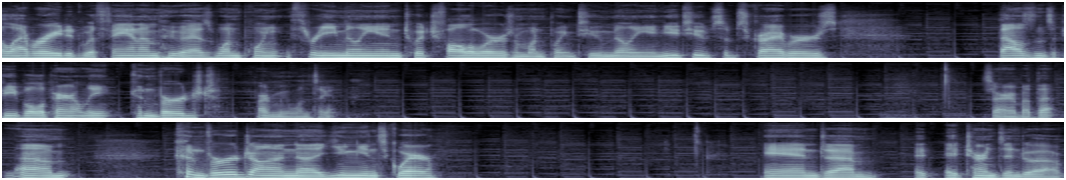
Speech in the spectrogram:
collaborated with Fanum, who has 1.3 million Twitch followers and 1.2 million YouTube subscribers. Thousands of people apparently converged. Pardon me one second. Sorry about that. Um, converge on uh, Union Square. And um, it, it turns into a,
